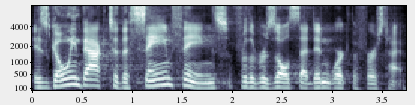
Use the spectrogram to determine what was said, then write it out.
is going back to the same things for the results that didn't work the first time,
